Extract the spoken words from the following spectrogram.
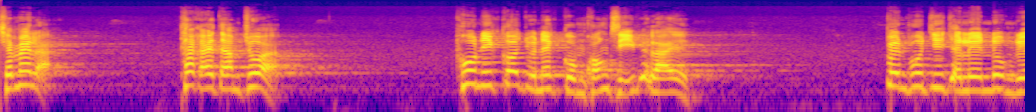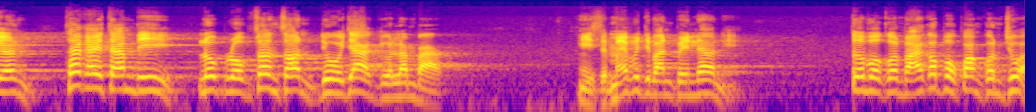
ใช่ไหมล่ะ ถ้าใครทำชั่ว ผู้นี้ก็อยู่ในกลุ่มของศรีวิไล เป็นผู้ที่เจริญรุ่งเรือง ถ้าใครทำดีหลบหลบซ่อนซ่อนอยู่ยากอยู่ลำบาก นี่สมัยปัจจุบันเป็นแล้วนี่ ตัวบทกฎหมายก็ปกป้องคนชั่ว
